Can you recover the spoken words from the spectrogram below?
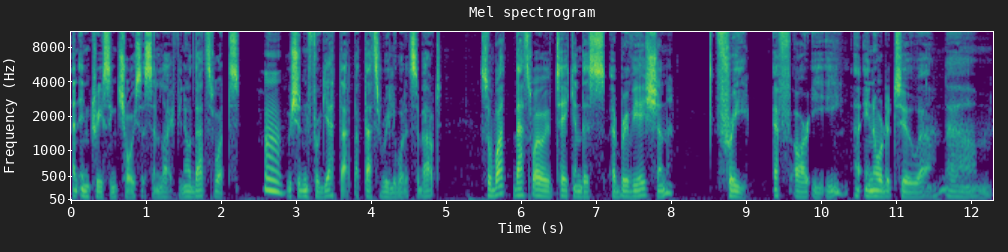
and increasing choices in life. You know, that's what mm. we shouldn't forget that, but that's really what it's about. So what that's why we've taken this abbreviation, free F R E E, uh, in order to uh, um,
